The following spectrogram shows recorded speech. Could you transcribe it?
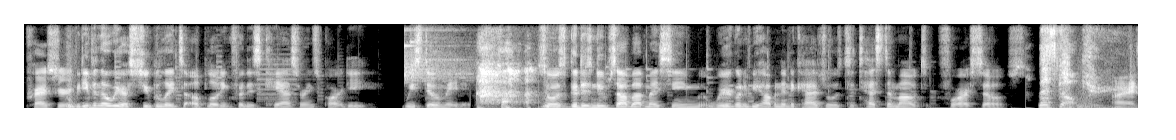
pressure. But even though we are super late to uploading for this Chaos Reigns party, we still made it. so as good as Noob Saibot may seem, we're going to be hopping into casuals to test them out for ourselves. Let's go. All right.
